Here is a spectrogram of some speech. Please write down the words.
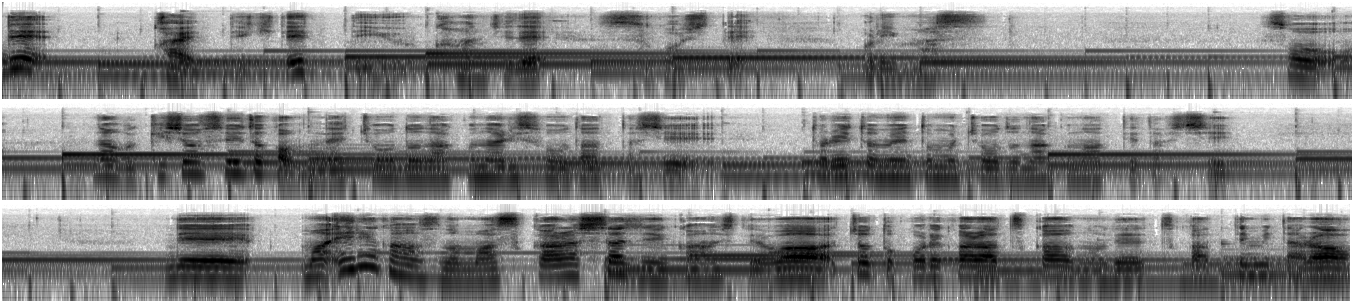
で帰ってきてっていう感じで過ごしております。そう。なんか化粧水とかもねちょうどなくなりそうだったしトリートメントもちょうどなくなってたし。で、まあ、エレガンスのマスカラ下地に関してはちょっとこれから使うので使ってみたら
